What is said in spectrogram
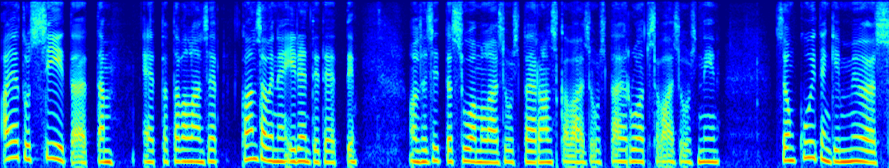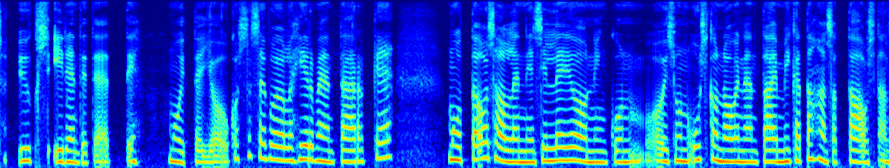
ajatus siitä, että, että tavallaan se kansallinen identiteetti, on se sitten suomalaisuus tai ranskalaisuus tai ruotsalaisuus, niin se on kuitenkin myös yksi identiteetti muiden joukossa. Se voi olla hirveän tärkeä, mutta osalle niin sille ei ole niin kuin, oi sun uskonnollinen tai mikä tahansa taustan,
